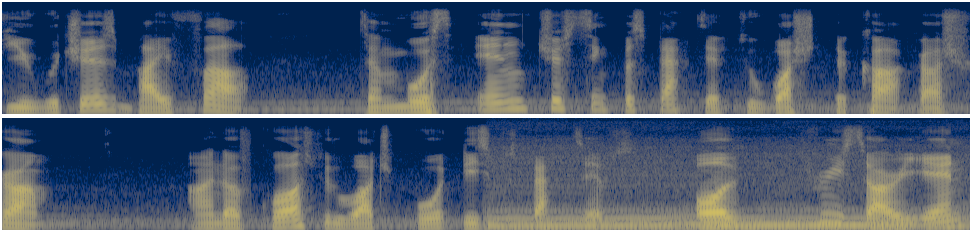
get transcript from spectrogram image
view, which is by far the most interesting perspective to watch the car crash from. And of course, we'll watch both these perspectives, all three sorry in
